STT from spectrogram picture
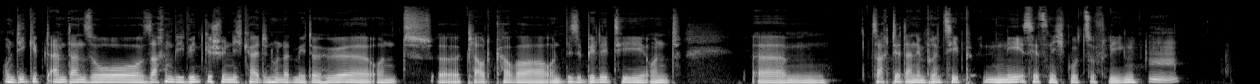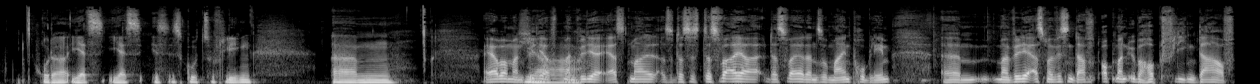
Und die gibt einem dann so Sachen wie Windgeschwindigkeit in 100 Meter Höhe und äh, Cloud Cover und Visibility und ähm, sagt dir dann im Prinzip, nee, ist jetzt nicht gut zu fliegen. Mhm. Oder jetzt, yes, ist es gut zu fliegen. Ähm, Ja, aber man will ja, Ja. man will ja erstmal, also das ist, das war ja, das war ja dann so mein Problem. Ähm, man will ja erstmal wissen darf, ob man überhaupt fliegen darf.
